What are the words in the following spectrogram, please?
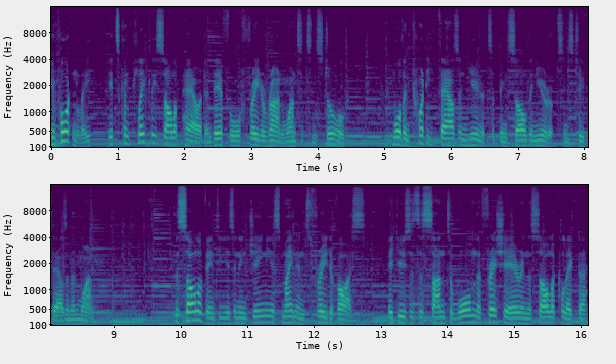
Importantly, it's completely solar powered and therefore free to run once it's installed. More than 20,000 units have been sold in Europe since 2001. The Solar Venti is an ingenious maintenance-free device. It uses the sun to warm the fresh air in the solar collector,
